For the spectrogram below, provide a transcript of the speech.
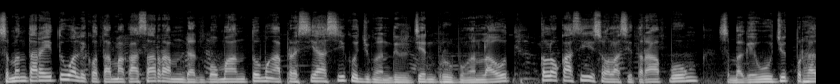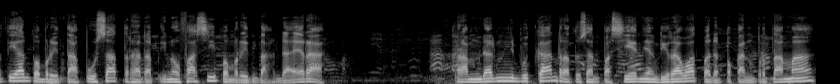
Sementara itu, Wali Kota Makassar Ramdan Pomanto mengapresiasi kunjungan Dirjen Perhubungan Laut ke lokasi isolasi terapung sebagai wujud perhatian pemerintah pusat terhadap inovasi pemerintah daerah. Ramdan menyebutkan ratusan pasien yang dirawat pada pekan pertama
